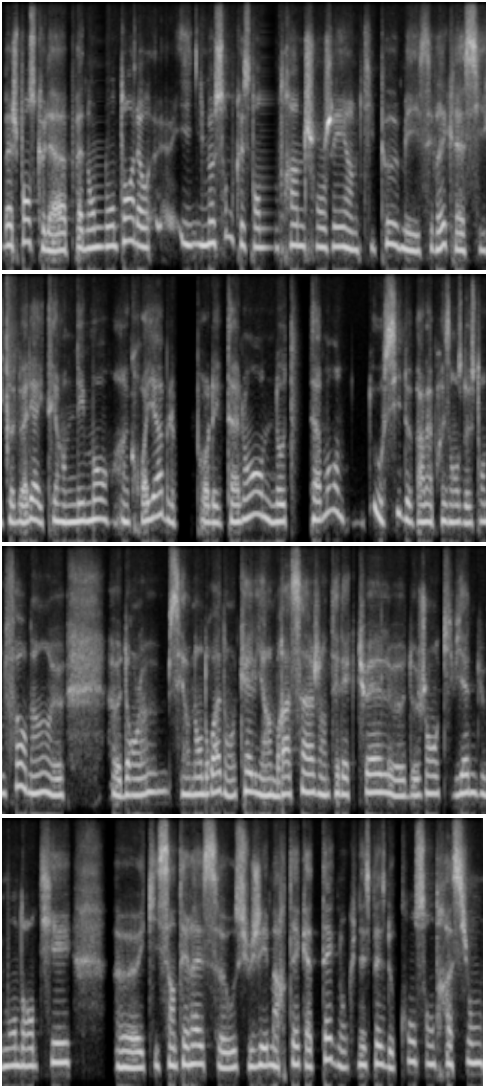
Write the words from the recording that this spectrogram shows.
bah, je pense que là, pendant longtemps, alors, il, me semble que c'est en train de changer un petit peu, mais c'est vrai que la Silicon Valley a été un aimant incroyable pour les talents, notamment aussi de par la présence de Stanford. Hein, euh, euh, c'est un endroit dans lequel il y a un brassage intellectuel de gens qui viennent du monde entier, euh, et qui s'intéresse au sujet Martech, AdTech, donc une espèce de concentration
